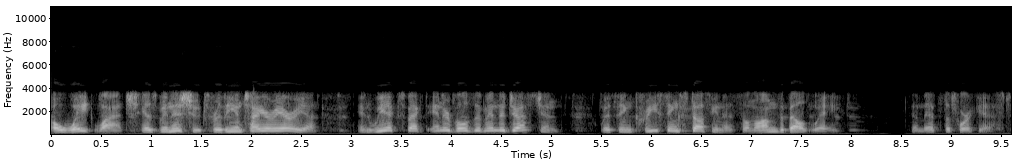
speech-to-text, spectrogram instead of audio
A weight watch has been issued for the entire area, and we expect intervals of indigestion with increasing stuffiness along the beltway. And that's the forecast.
